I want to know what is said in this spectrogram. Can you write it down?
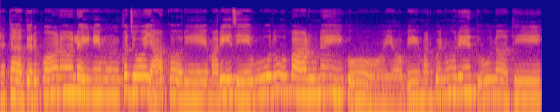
રથા દર્પણ લઈને મુખ જોયા કરે, મારે જેવું રૂપાળું નહીં, કોઈ અભિમાન કોઈનું રહેતું નથી.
